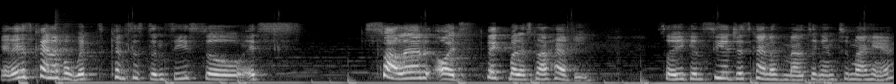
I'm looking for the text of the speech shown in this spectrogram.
It is kind of a whipped consistency so it's solid or it's thick but it's not heavy. So you can see it just kind of melting into my hair.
